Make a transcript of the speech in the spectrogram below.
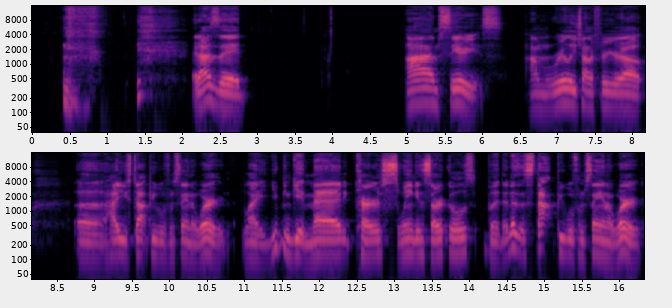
and I said, I'm serious. I'm really trying to figure out uh, how you stop people from saying a word. Like you can get mad, curse, swing in circles, but that doesn't stop people from saying a word.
